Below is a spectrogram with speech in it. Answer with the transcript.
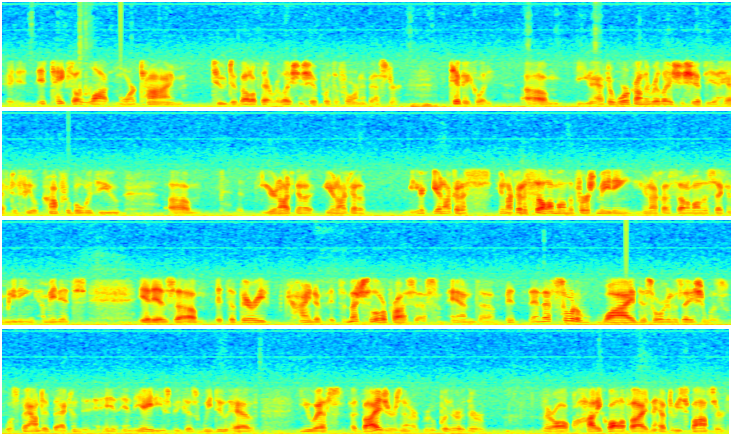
it, it takes a lot more time to develop that relationship with a foreign investor. Typically, um, you have to work on the relationship. You have to feel comfortable with you. Um, you're not gonna. You're not gonna. You're, you're not gonna. You're not gonna sell them on the first meeting. You're not gonna sell them on the second meeting. I mean, it's. It is. Um, it's a very kind of. It's a much slower process, and um, it, and that's sort of why this organization was was founded back in the in, in the 80s because we do have U.S. advisors in our group, where they're they're they're all highly qualified and have to be sponsored.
